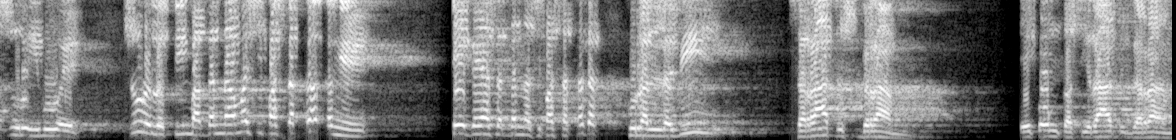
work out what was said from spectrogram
Suruh ibu eh. Suruh lo timbang kan nama si pasak kange ke gaya segan si pasak kakak kurang lebih 100 gram. Ekong kasih ratu gram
